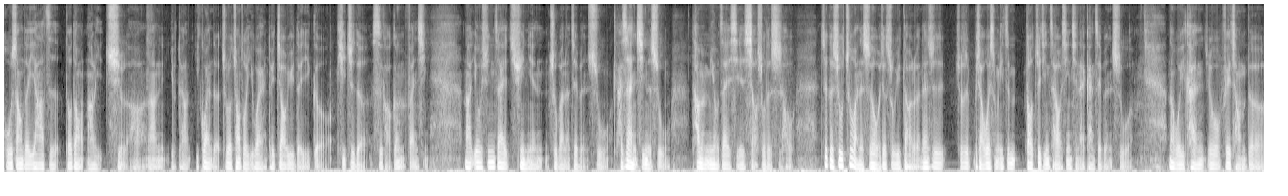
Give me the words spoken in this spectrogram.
湖上的鸭子都到哪里去了》哈。那有对他一贯的，除了创作以外，对教育的一个体制的思考跟反省。那宥勋在去年出版了这本书，还是很新的书。他们没有在写小说的时候。这个书出版的时候，我就注意到了，但是就是不晓得为什么一直到最近才有心情来看这本书。那我一看就非常的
